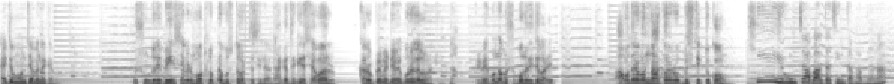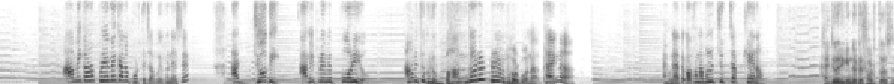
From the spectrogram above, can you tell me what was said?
খাইতে মন যাবে না কেন? সুন্দরী বেঞ্চ সাহেবের মতলবটা বুঝতে পারতেছি না। ঢাকা থেকে এসে আবার কারও প্রেমে টেমে পড়ে গেল নাকি? না প্রেমে পড়লে অবশ্য বলে দিতে পারে। আমাদের আবার না করার অভ্যেসটা একটু কম। কি উল্টা পাল্টা চিন্তা ভাবনা না? আমি কারও প্রেমে কেন পড়তে যাব এখানে এসে আর যদি আমি প্রেমে পড়িও আমি তো কোনো বান্দরের প্রেমে পড়ব না তাই না? এখন এত কথা না বলে চুপচাপ খেয়ে নাও। খাইতে পারি কিন্তু একটা শর্ত আছে।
